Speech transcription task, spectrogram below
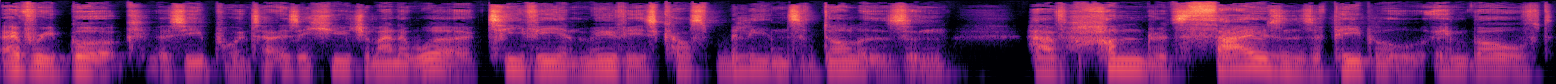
every book, as you point out, is a huge amount of work. TV and movies cost millions of dollars and have hundreds, thousands of people involved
